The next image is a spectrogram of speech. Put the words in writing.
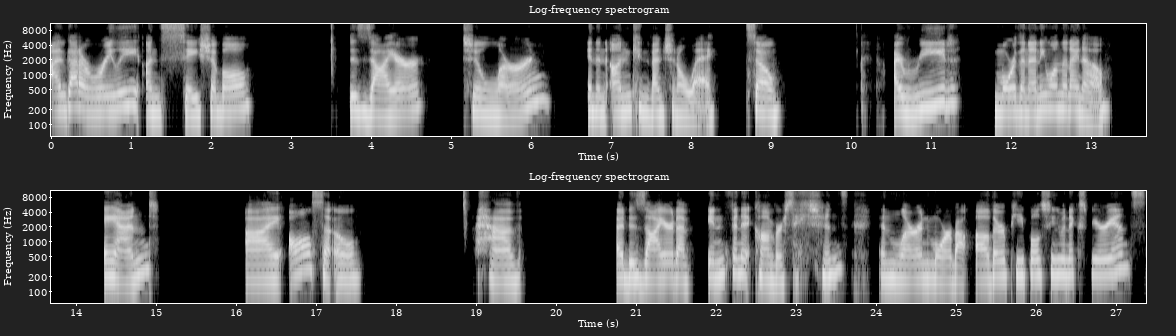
I've got a really unsatiable desire to learn in an unconventional way. So I read more than anyone that I know. And I also have a desire to infinite conversations and learn more about other people's human experience.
